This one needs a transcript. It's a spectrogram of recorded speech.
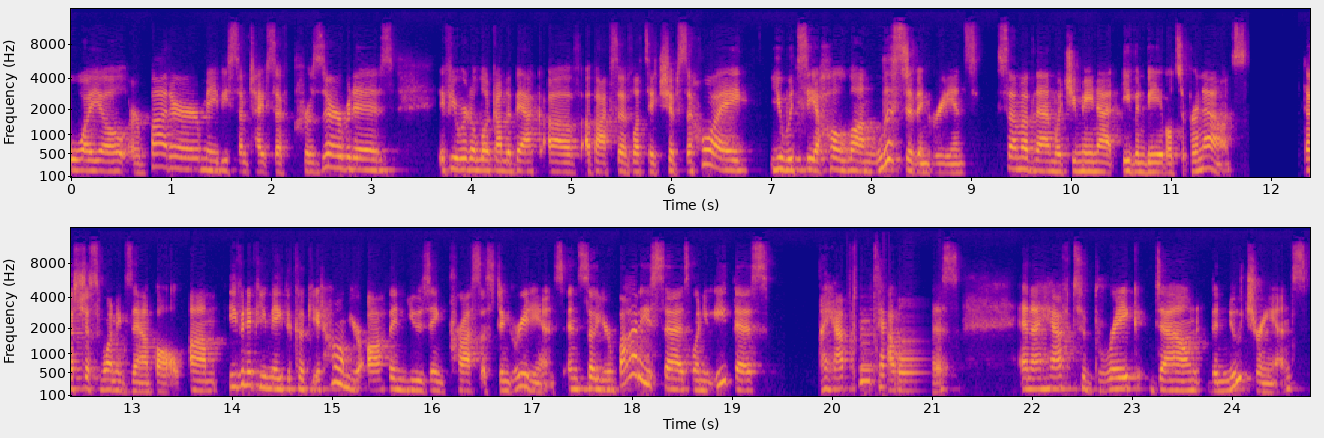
oil or butter, maybe some types of preservatives. If you were to look on the back of a box of, let's say, Chips Ahoy, you would see a whole long list of ingredients, some of them which you may not even be able to pronounce. That's just one example. Um, even if you make the cookie at home, you're often using processed ingredients. And so your body says, when you eat this, I have to metabolize this and I have to break down the nutrients.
